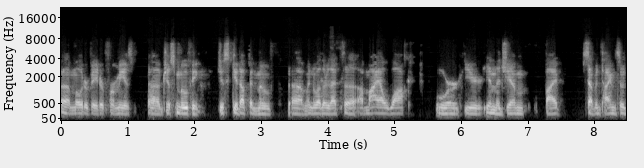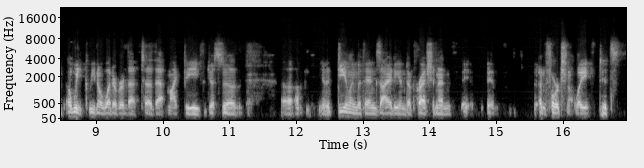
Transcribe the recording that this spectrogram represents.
motivator for me is just moving. Just get up and move, um, and whether that's a, a mile walk or you're in the gym five seven times a, a week, you know, whatever that uh, that might be. Just uh, uh, you know, dealing with anxiety and depression, and it, it, unfortunately, it's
